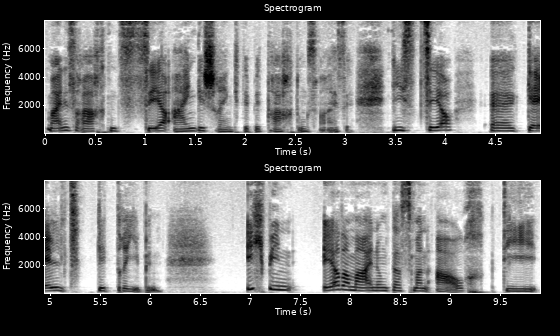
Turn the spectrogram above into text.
meines Erachtens sehr eingeschränkte Betrachtungsweise. Die ist sehr äh, geldgetrieben. Ich bin eher der Meinung, dass man auch die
